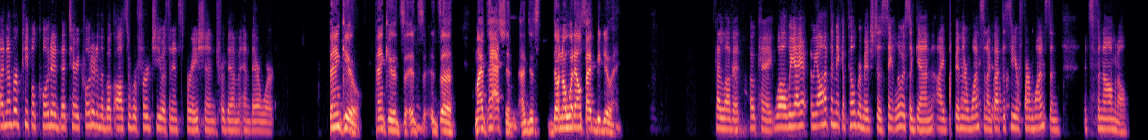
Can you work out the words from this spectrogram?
a number of people quoted that Terry quoted in the book also referred to you as an inspiration for them and their work. Thank you, thank you. It's it's it's a my passion. I just don't know what else I'd be doing. I love it. Okay. Well, we I, we all have to make a pilgrimage to St. Louis again. I've been there once and I've got to see your farm once and it's phenomenal.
